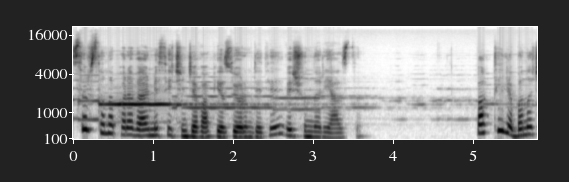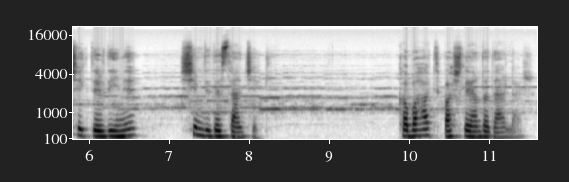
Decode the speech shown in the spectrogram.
Sırf sana para vermesi için cevap yazıyorum dedi ve şunları yazdı. Vaktiyle bana çektirdiğini şimdi de sen çek. Kabahat başlayanda derler.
